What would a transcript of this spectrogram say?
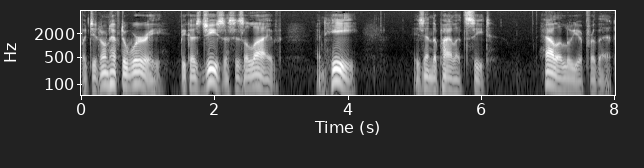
but you don't have to worry because Jesus is alive and He is in the pilot's seat. Hallelujah for that.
